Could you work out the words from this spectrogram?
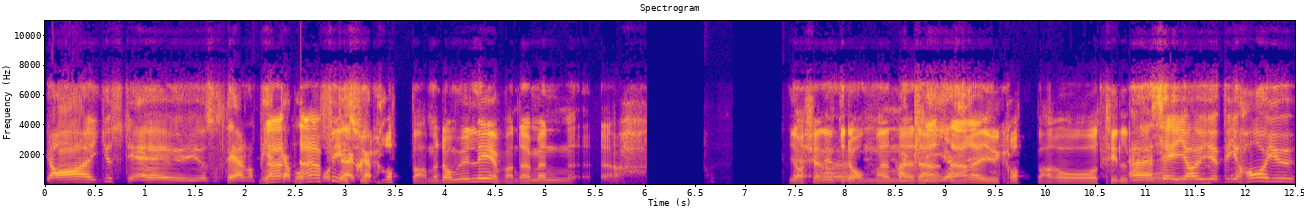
Ja, just det. eh, Och så säger han och pekar Där, bort där mot finns ju kroppar men de är ju levande men ah. jag känner inte dem men han eh, där, där är ju kroppar och tillgång. Så jag, vi har ju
